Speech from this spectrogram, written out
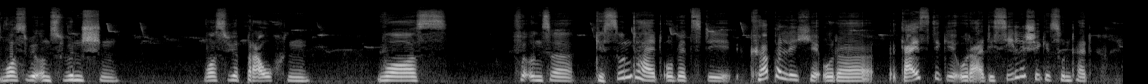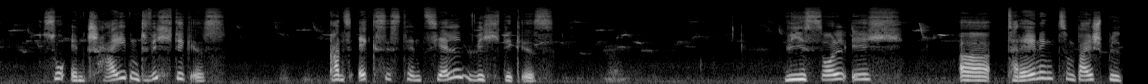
was wir uns wünschen, was wir brauchen, was für unsere Gesundheit, ob jetzt die körperliche oder geistige oder auch die seelische Gesundheit, so entscheidend wichtig ist, ganz existenziell wichtig ist. Wie soll ich äh, Training zum Beispiel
